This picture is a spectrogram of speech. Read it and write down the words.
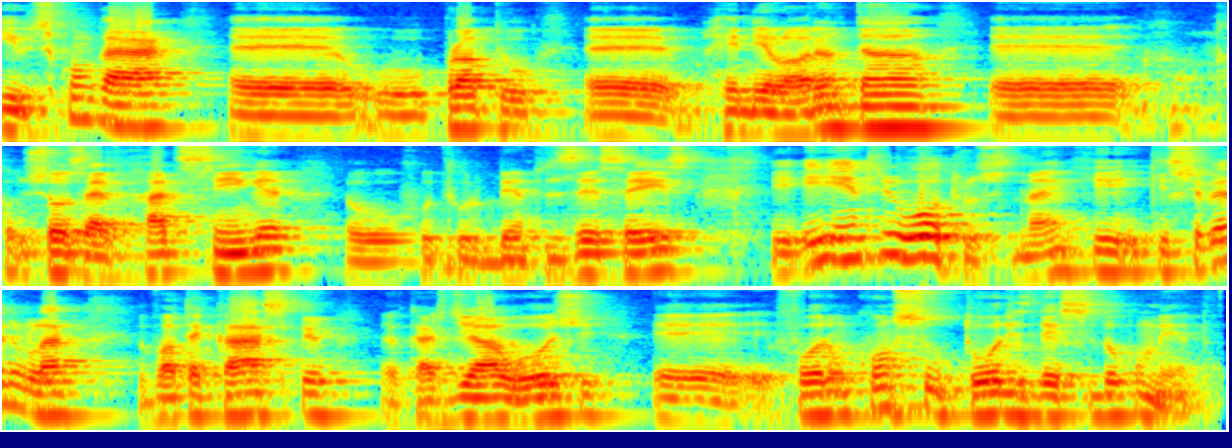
Yves Congar, é, o próprio é, René Laurentin, é, Joseph Ratzinger, o futuro Bento XVI, e, e, entre outros né, que, que estiveram lá, Walter Casper, cardeal hoje, é, foram consultores desse documento.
